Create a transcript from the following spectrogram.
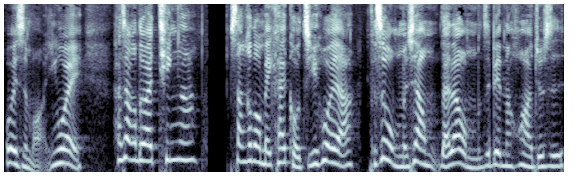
为什么？因为他上课都在听啊。上课都没开口机会啊！可是我们像来到我们这边的话，就是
